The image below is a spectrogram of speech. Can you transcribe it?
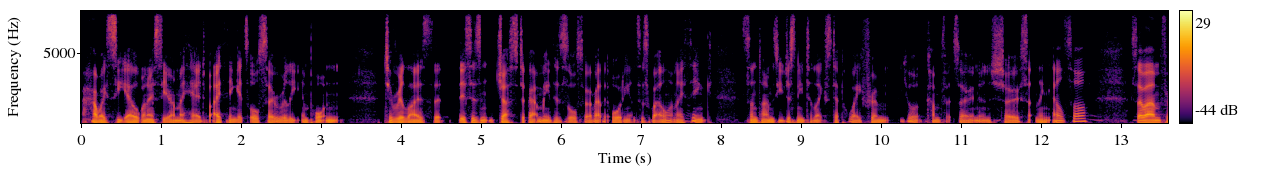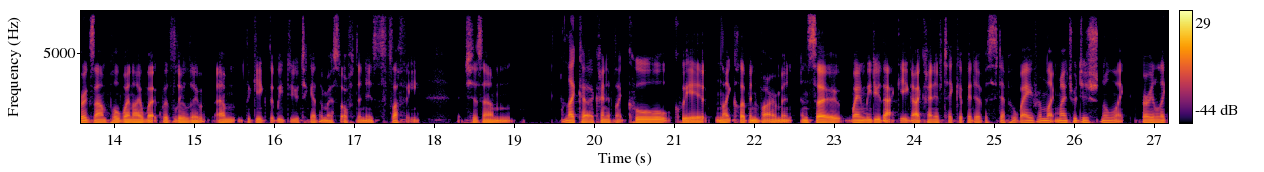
how I see Elle when I see her on my head. But I think it's also really important to realize that this isn't just about me. This is also about the audience as well. And I mm-hmm. think sometimes you just need to like step away from your comfort zone and show something else off. Mm-hmm. So, um, for example, when I work with Lulu, um, the gig that we do together most often is Fluffy, which is um, like a kind of like cool queer nightclub environment. And so when we do that gig, I kind of take a bit of a step away from like my traditional, like very like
